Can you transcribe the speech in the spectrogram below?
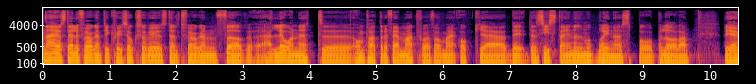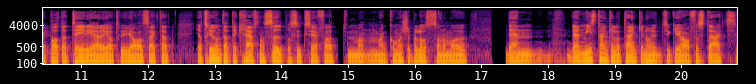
Nej, jag ställde frågan till Chris också. Vi har ställt frågan för eh, lånet eh, omfattade fem matcher för mig och eh, det, den sista är nu mot Brynäs på, på lördag. Vi har ju pratat tidigare, jag, tror, jag har sagt att jag tror inte att det krävs någon supersuccé för att man, man kommer att köpa loss honom och den, den misstanken och tanken har, tycker jag har förstärkts.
